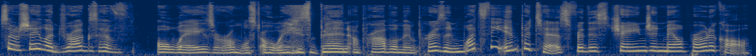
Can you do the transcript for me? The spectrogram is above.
So, Shayla, drugs have always or almost always been a problem in prison. What's the impetus for this change in mail protocol?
